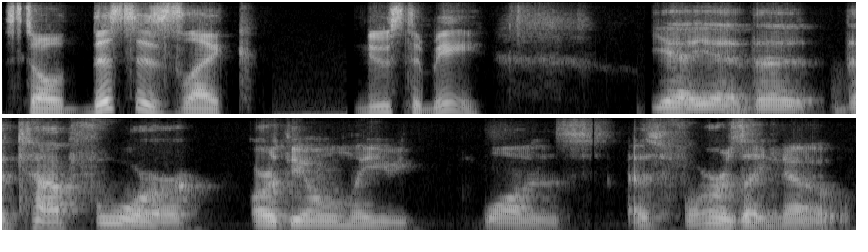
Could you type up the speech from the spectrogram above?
So this is like news to me. Yeah, yeah. The the top four are the only ones, as far as I know,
